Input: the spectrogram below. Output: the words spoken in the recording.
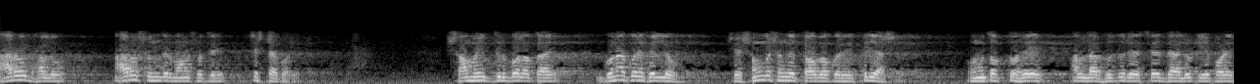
আরো ভালো আরো সুন্দর মানুষ হতে চেষ্টা করে সাময়িক দুর্বলতায় গোনা করে ফেললেও সে সঙ্গে সঙ্গে তবা করে ফিরে আসে অনুতপ্ত হয়ে আল্লাহর হুজুরে শ্রদ্ধা লুটিয়ে পড়ে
